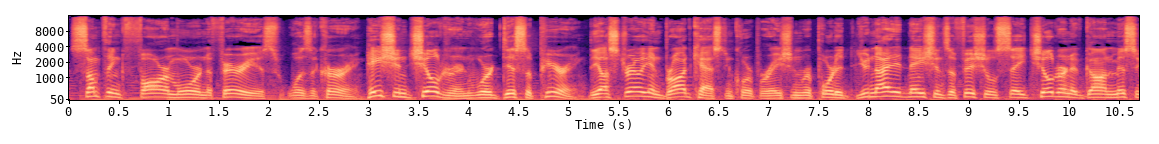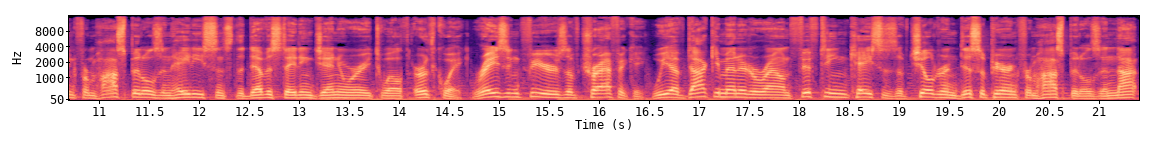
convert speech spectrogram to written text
something far more nefarious was occurring. Haitian children were disappearing. The Australian Broadcasting Corporation reported United Nations officials say children have gone missing from hospitals in Haiti since the devastating January 12th earthquake, raising fears of trafficking. We have documented around 15 cases of children disappearing from hospitals and not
